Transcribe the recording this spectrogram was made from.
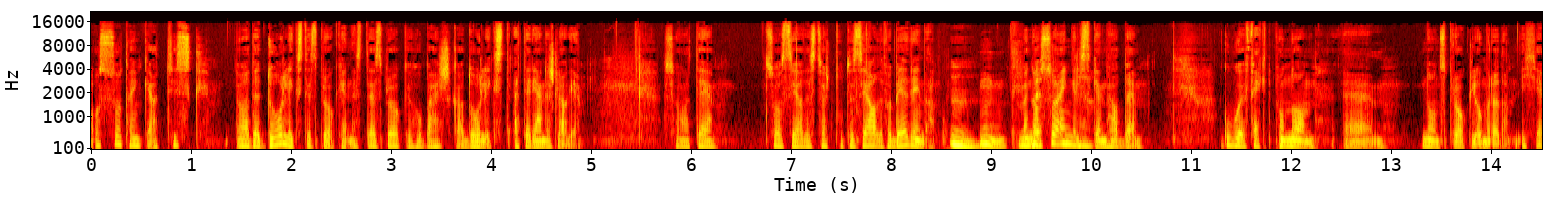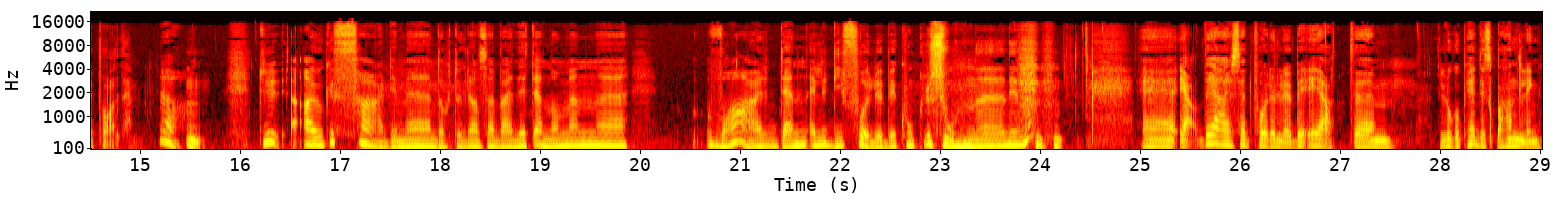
også tenker jeg at tysk var det dårligste språket hennes. Det språket hun beherska dårligst etter hjerneslaget. Så at det så å si hadde størst potensial for bedring, da. Mm. Mm. Men også engelsken ja. hadde god effekt på noen, eh, noen, språklige områder, ikke på alle. Ja. Mm. Du er jo ikke ferdig med doktorgradsarbeidet ditt ennå, men eh, hva er den eller de foreløpige konklusjonene dine? eh, ja, det jeg har sett foreløpig, er at eh, logopedisk behandling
